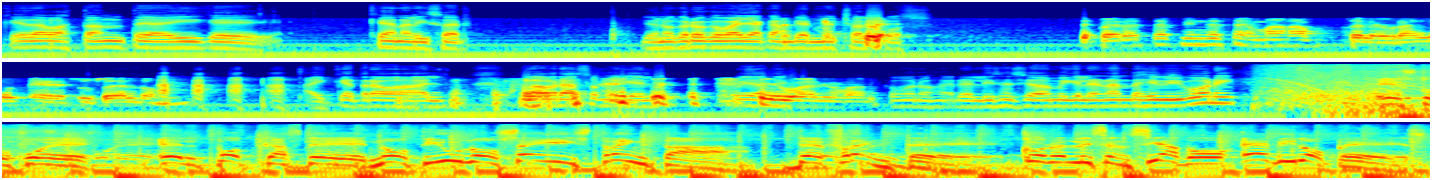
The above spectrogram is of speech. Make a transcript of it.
queda bastante ahí que, que analizar. Yo no creo que vaya a cambiar mucho la cosa. Espero este fin de semana celebrar lo que sucede el domingo. Hay que trabajar. Un abrazo, Miguel. Cuídate. Igual, hermano. Cómo no, era el licenciado Miguel Hernández y Vivoni. Esto fue el podcast de Noti1630. De frente. Con el licenciado Eddie López.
